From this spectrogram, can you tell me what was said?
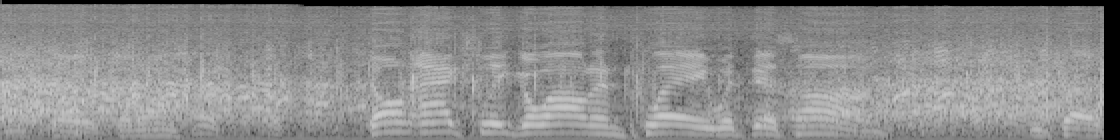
Okay, so don't, don't actually go out and play with this on because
